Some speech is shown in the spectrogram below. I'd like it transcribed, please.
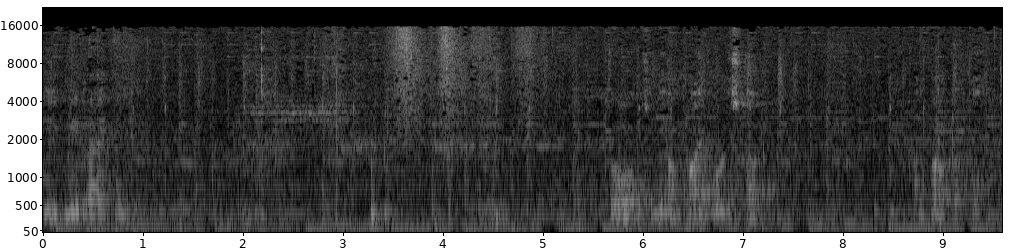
कि मिल रहा है कि नहीं। तो चलिए हम पाँच वोल्ट इसका कंफर्म करते हैं।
